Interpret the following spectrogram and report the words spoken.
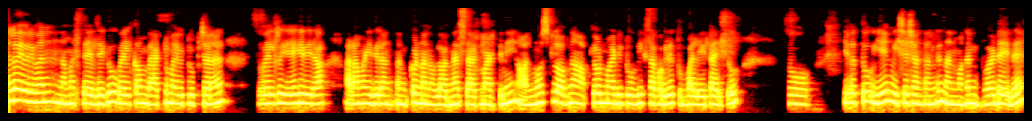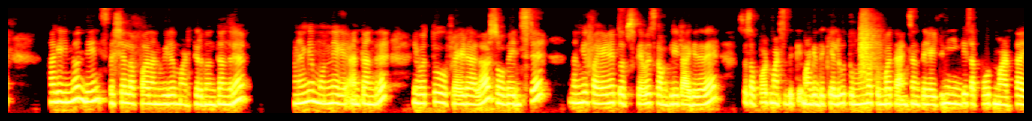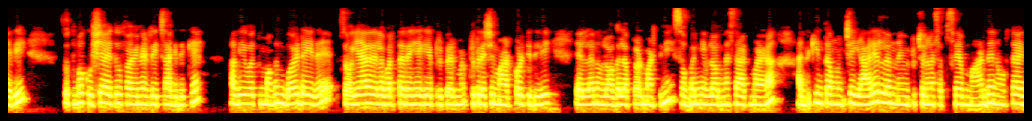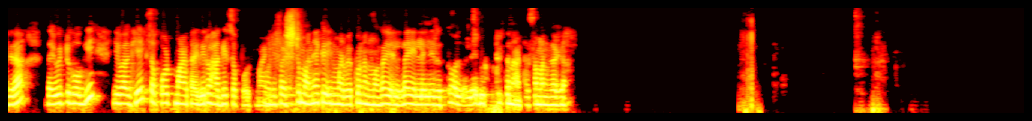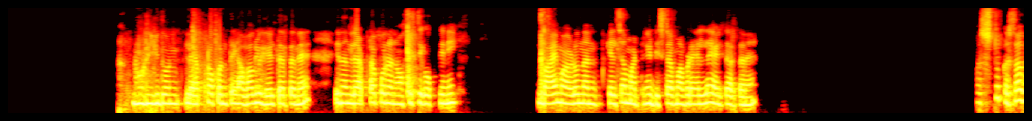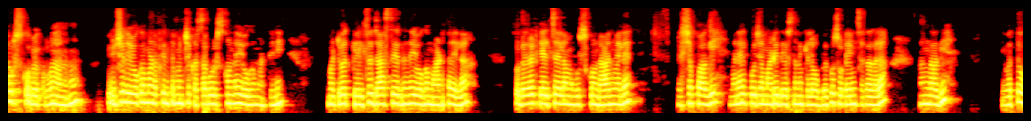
Hello everyone ನಮಸ್ತೆ ಎಲ್ರಿಗೂ. Welcome back to my YouTube channel so ಎಲ್ರು ಹೇಗಿದ್ದೀರಾ? ಆರಾಮಾಗಿದ್ದೀರಾ ಅಂತ ಅನ್ಕೊಂಡು ನಾನು ವ್ಲಾಗ್ನ ಸ್ಟಾರ್ಟ್ ಮಾಡ್ತೀನಿ. ಆಲ್ಮೋಸ್ಟ್ ವ್ಲಾಗ್ನ ಅಪ್ಲೋಡ್ ಮಾಡಿ ಟೂ ವೀಕ್ಸ್ ಆಗೋಗಿದೆ, ತುಂಬಾ ಲೇಟ್ ಆಯಿತು. ಸೊ ಇವತ್ತು ಏನು ವಿಶೇಷ ಅಂತಂದರೆ ನನ್ನ ಮಗನ ಬರ್ಡೇ ಇದೆ. ಹಾಗೆ ಇನ್ನೊಂದು ಏನು ಸ್ಪೆಷಲ್ ಅಪ್ಪ ನಾನು ವಿಡಿಯೋ ಮಾಡ್ತಿರೋದು ಅಂತಂದ್ರೆ, ನನಗೆ ಮೊನ್ನೆಗೆ ಅಂತಂದ್ರೆ ಇವತ್ತು ಫ್ರೈಡೇ ಅಲ್ಲ ಸೊ ವೆನ್ಸ್ಡೇ ನನಗೆ ಫೈವ್ ಹಂಡ್ರೆಡ್ ಸಬ್ಸ್ಕ್ರೈಬರ್ಸ್ ಕಂಪ್ಲೀಟ್ ಆಗಿದ್ದಾರೆ. ಸೊ ಸಪೋರ್ಟ್ ಮಾಡಿಸೋದಕ್ಕೆ ಮಾಡಿದ್ದಕ್ಕೆ ಎಲ್ಲರಿಗೂ ತುಂಬಾ ತುಂಬಾ ಥ್ಯಾಂಕ್ಸ್ ಅಂತ ಹೇಳ್ತೀನಿ. ಹಿಂಗೆ ಸಪೋರ್ಟ್ ಮಾಡ್ತಾ ಇರಿ. ಸೊ ತುಂಬಾ ಖುಷಿ ಆಯಿತು ಫೈವ್ ಹಂಡ್ರೆಡ್ ರೀಚ್ ಆಗಿದ್ದಕ್ಕೆ. ಹಾಗೆ ಇವತ್ತು ಮಗನ ಬರ್ಡೇ ಇದೆ. ಸೊ ಯಾರೆಲ್ಲ ಬರ್ತಾರೆ, ಹೇಗೆ ಪ್ರಿಪೇರ್ ಪ್ರಿಪರೇಷನ್ ಮಾಡ್ಕೊಳ್ತಿದೀವಿ ಎಲ್ಲಾನು ವ್ಲಾಗ್ ಅಲ್ಲಿ ಅಪ್ಲೋಡ್ ಮಾಡ್ತೀನಿ. ಸೊ ಬನ್ನಿ ವ್ಲಾಗ್ನ ಸ್ಟಾರ್ಟ್ ಮಾಡೋಣ. ಅದಕ್ಕಿಂತ ಮುಂಚೆ ಯಾರೆಲ್ಲ ನನ್ನ ಯೂಟ್ಯೂಬ್ ಚಾನಲ್ ಸಬ್ಸ್ಕ್ರೈಬ್ ಮಾಡದೆ ನೋಡ್ತಾ ಇದ್ದೀರಾ, ದಯವಿಟ್ಟು ಹೋಗಿ. ಇವಾಗ ಹೇಗೆ ಸಪೋರ್ಟ್ ಮಾಡ್ತಾ ಇದೀರೋ ಹಾಗೆ ಸಪೋರ್ಟ್ ಮಾಡಿ. ಫಸ್ಟ್ ಮನೆ ಕ್ಲೀನ್ ಮಾಡ್ಬೇಕು. ನನ್ನ ಮಗ ಎಲ್ಲ ಎಲ್ಲೆಲ್ಲಿರುತ್ತೋ ಅಲ್ಲಲ್ಲೇ ಬಿಟ್ಬಿಟ್ಟಿರ್ತಾನೆ ಆಟ ಸಾಮಾನುಗಳನ್ನ ನೋಡಿ ಇದೊಂದು ಲ್ಯಾಪ್ಟಾಪ್ ಅಂತ ಯಾವಾಗ್ಲೂ ಹೇಳ್ತಾ ಇರ್ತಾನೆ. ಇದೊಂದು ಲ್ಯಾಪ್ಟಾಪ್ ನಾನು ಆಫೀಸಿಗೆ ಹೋಗ್ತೀನಿ. ಬಾಯ್ ಮಾಡು, ನಾನು ಕೆಲಸ ಮಾಡ್ತೀನಿ ಡಿಸ್ಟರ್ಬ್ ಮಾಡ್ಬೇಡ, ಎಲ್ಲ ಹೇಳ್ತಾ ಇರ್ತಾನೆ. ಫಸ್ಟ್ ಕಸ ಗುಡಿಸ್ಕೋಬೇಕು ನಾನು. ಯೂಶಲಿ ಯೋಗ ಮಾಡೋಕ್ಕಿಂತ ಮುಂಚೆ ಕಸ ಗುಡಿಸ್ಕೊಂಡೆ ಯೋಗ ಮಾಡ್ತೀನಿ. ಬಟ್ ಇವತ್ತು ಕೆಲಸ ಜಾಸ್ತಿ ಇರೋದ್ರಿಂದ ಯೋಗ ಮಾಡ್ತಾ ಇಲ್ಲ. ಸೊ ಡೈರೆಕ್ಟ್ ಕೆಲಸ ಎಲ್ಲ ಮುಗಿಸ್ಕೊಂಡು ಆದ್ಮೇಲೆ ಫ್ರೆಶ್ ಅಪ್ ಆಗಿ ಮನೇಲಿ ಪೂಜೆ ಮಾಡಿ ದೇವಸ್ಥಾನಕ್ಕೆಲ್ಲ ಹೋಗ್ಬೇಕು. ಸೊ ಟೈಮ್ ಸಾಕಾಗಲ್ಲ. ಹಂಗಾಗಿ ಇವತ್ತು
